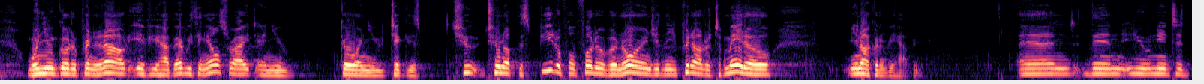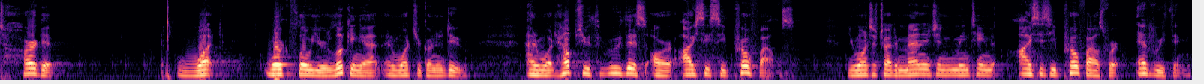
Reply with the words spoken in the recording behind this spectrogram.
when you go to print it out, if you have everything else right and you go and you take this, tune up this beautiful photo of an orange and then you print out a tomato, you're not going to be happy and then you need to target what workflow you're looking at and what you're going to do. And what helps you through this are ICC profiles. You want to try to manage and maintain ICC profiles for everything.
